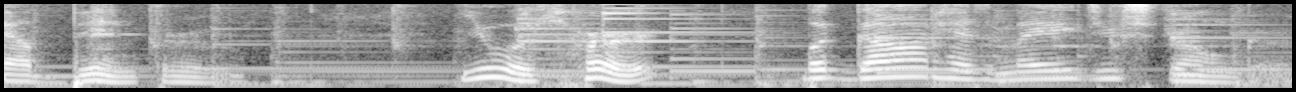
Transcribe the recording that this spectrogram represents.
have been through. You was hurt, but God has made you stronger.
